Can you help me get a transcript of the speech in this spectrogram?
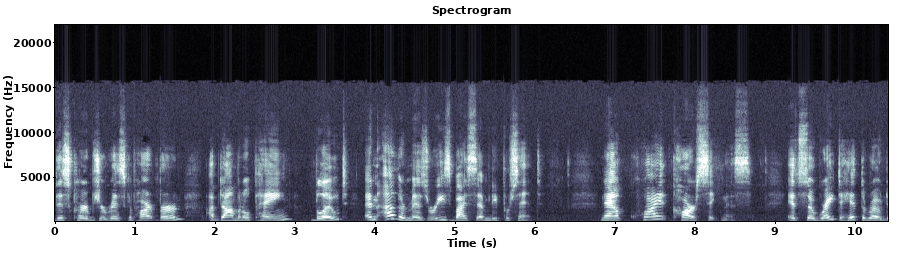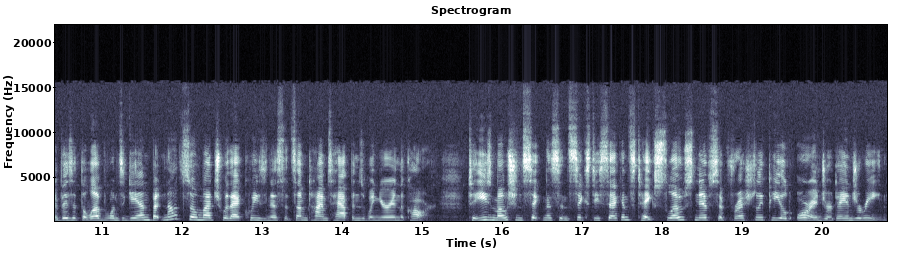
This curbs your risk of heartburn, abdominal pain, bloat, and other miseries by 70%. Now, quiet car sickness. It's so great to hit the road to visit the loved ones again, but not so much with that queasiness that sometimes happens when you're in the car. To ease motion sickness in 60 seconds, take slow sniffs of freshly peeled orange or tangerine.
